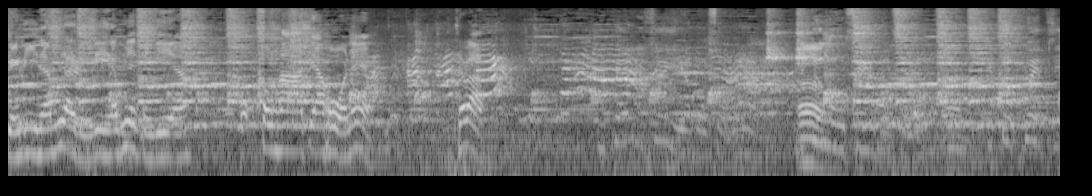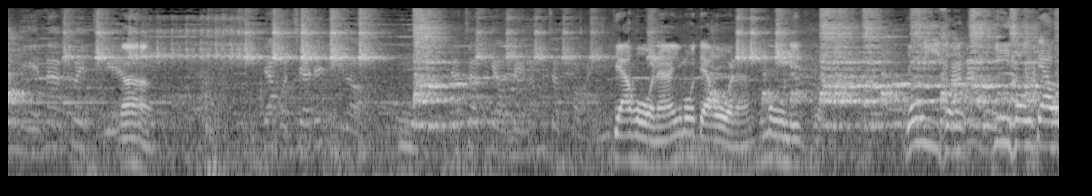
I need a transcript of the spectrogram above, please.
tiếng đi nè ผู้ชายเสียงดีนะผู้ชายเสียงดีนะตรงฮาเจียโหนเนี่ยใช่ป่ะ 嗯一个老师好熟，一个桂金年那桂杰， อ่า 要我接ได้ดีหรอ อืม เดี๋ยวจะเกี่ยวเมงแล้วมันจะถอย แจโหนะยี่โมแจโหนะยี่โมนี่ยังมีทรงยี่ทรงแจโห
